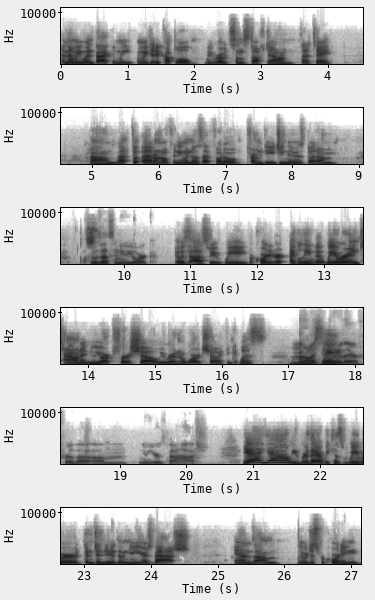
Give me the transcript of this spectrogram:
And then we went back and we and we did a couple we wrote some stuff down that day. Um that pho- I don't know if anyone knows that photo from DG News but um It was us in New York. it was us. We we recorded her. I believe that we were in town in New York for a show. We were in an award show. I think it was. No, wanna I, think we were there for the um New Year's bash. Yeah, yeah, we were there because we were going to do the New Year's bash, and um, we were just recording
